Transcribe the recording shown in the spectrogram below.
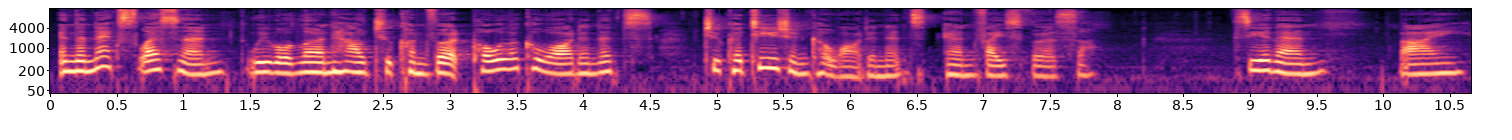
In the next lesson, we will learn how to convert polar coordinates to Cartesian coordinates and vice versa. See you then. Bye.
